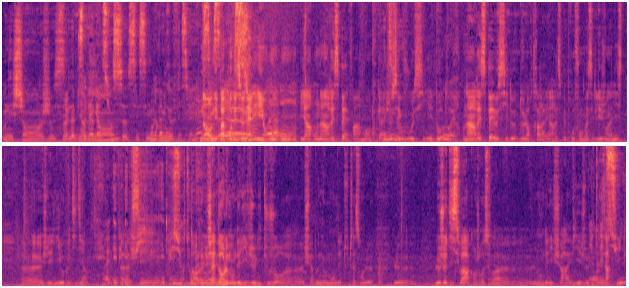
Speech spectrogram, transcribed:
on, échange, c'est de la bienveillance, c'est une communauté. Pas professionnel. Non, on n'est pas professionnel et on, y a, on a un respect, enfin moi en tout cas, je sais que vous aussi et d'autres, on a un respect aussi de, de, leur travail, un respect profond. Moi, les journalistes, euh, je les lis au quotidien. Et, puis, et, puis, surtout, j'adore le monde des livres, je lis toujours, euh, je suis abonné au monde et de toute façon le, le, le jeudi soir quand je reçois euh, le monde des livres, je suis ravi et je lis tous les, articles.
